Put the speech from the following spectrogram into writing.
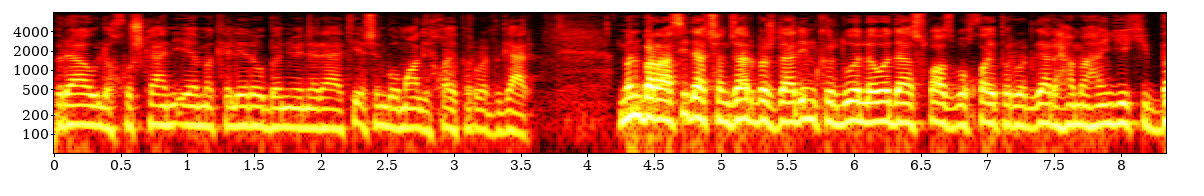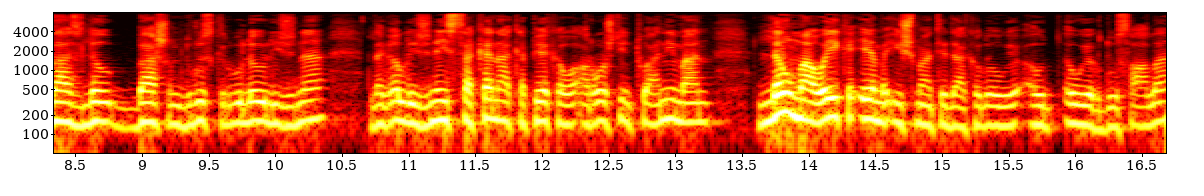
برا و لە خوشکانی ئێمە کە لێرە و بە نوێنەرایەتی ئەچن بۆ ماڵی خی پەروەردگار من بەڕاستیدا چەند جار بەشداریم کردووە لەوەدا سوپاس بۆ خوای پەروەردگار هەماهەنگیەکی باس لەو باشم دروست کردبوو لەو لیژنە لەگەڵ لیژنەی سەکەنا کە پێکەوە ئەڕۆشتین توانیمان لەو ماوەیە کە ئێمە ئیشمان تێدا کردەوە ئەو یەک دوو ساڵە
